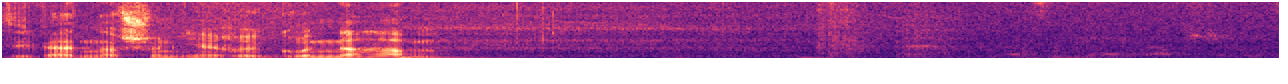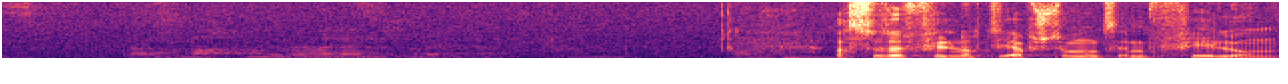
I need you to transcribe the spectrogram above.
Sie werden da schon Ihre Gründe haben. Ach so, da fehlt noch die Abstimmungsempfehlung.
